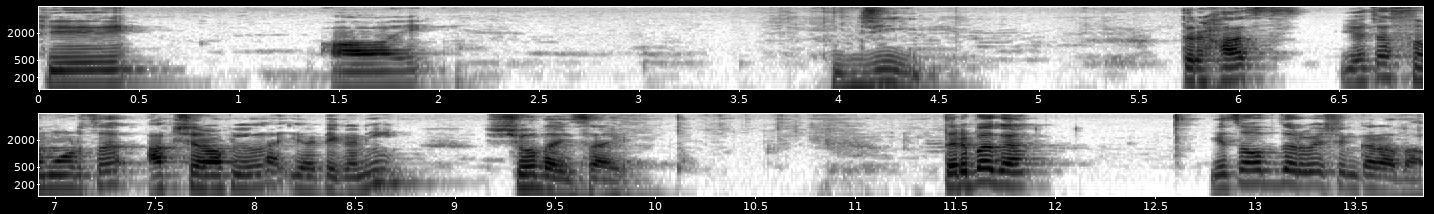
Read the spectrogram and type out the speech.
K I G. तर हाच याच्या समोरचं अक्षर आपल्याला या ठिकाणी शोधायचं आहे. तर बघा याचं ऑब्झर्वेशन करा आता.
